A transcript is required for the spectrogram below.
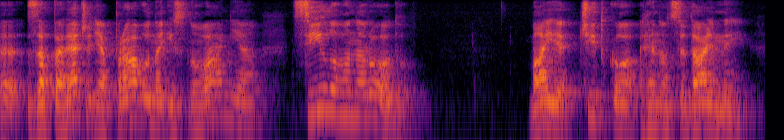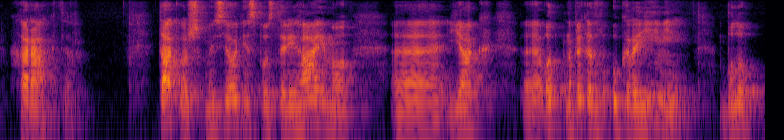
е, заперечення право на існування цілого народу, має чітко геноцидальний характер. Також ми сьогодні спостерігаємо, е, як, е, от, наприклад, в Україні було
